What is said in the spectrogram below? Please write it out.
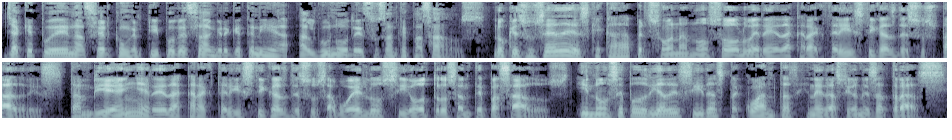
ya que puede nacer con el tipo de sangre que tenía alguno de sus antepasados. Lo que sucede es que cada persona no solo hereda características de sus padres, también hereda características de sus abuelos y otros antepasados, y no se podría decir hasta cuántas generaciones atrás.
